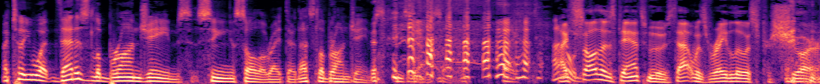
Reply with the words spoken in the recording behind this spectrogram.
I tell you what, that is LeBron James singing a solo right there. That's LeBron James. He's singing a solo. Like, I I saw those dance moves. That was Ray Lewis for sure.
